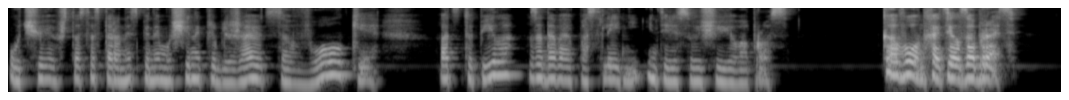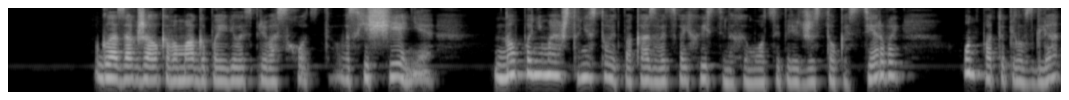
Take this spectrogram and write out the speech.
Учуяв, что со стороны спины мужчины приближаются волки, Отступила, задавая последний, интересующий ее вопрос. «Кого он хотел забрать?» В глазах жалкого мага появилось превосходство, восхищение, но, понимая, что не стоит показывать своих истинных эмоций перед жестокой стервой, он потупил взгляд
